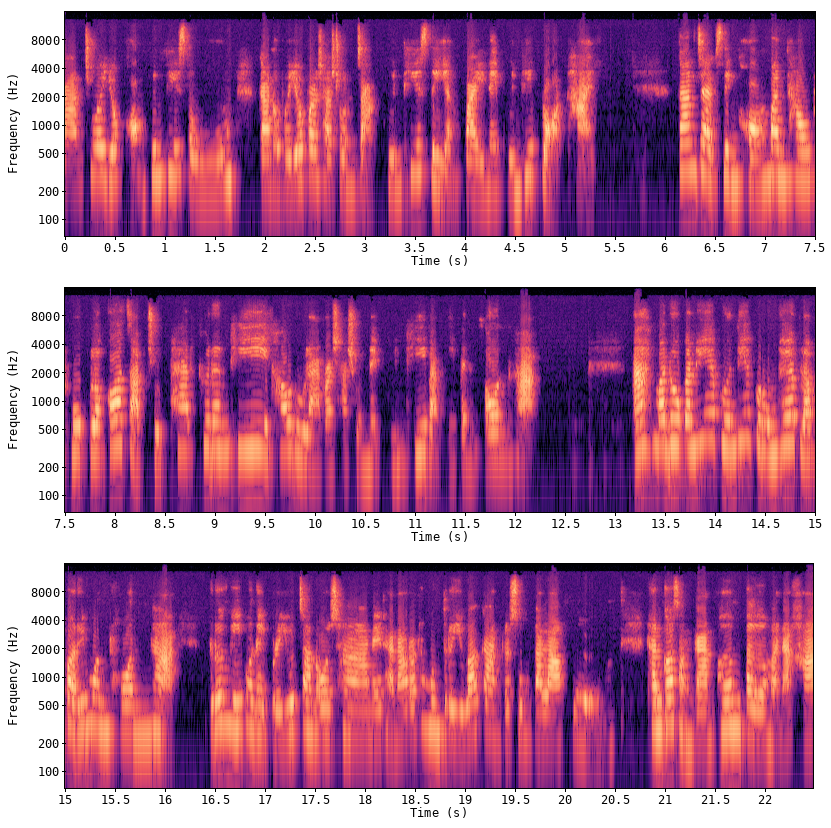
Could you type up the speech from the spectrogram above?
การช่วยยกของขึ้นที่สูง การอพยพประชาชนจากพื้นที่เสี่ยงไปในพื้นที่ปลอดภัย การแจกสิ่งของบรรเทาทุกข์แล้วก็จัดชุดแพทย์เคลื่อนที่เข้าดูแลประชาชนในพื้นที่แบบนี้เป็นต้นค่ะอะมาดูกันที่พื้นที่กรุงเทพและปริมณฑลค่ะ เรื่องนี้พลเอกประยุทธ์จันโอชา ในฐานะรัฐมนตรีว่าการกระทรวงกลาโหม ท่านก็สั่งการเพิ่มเติมนะคะ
